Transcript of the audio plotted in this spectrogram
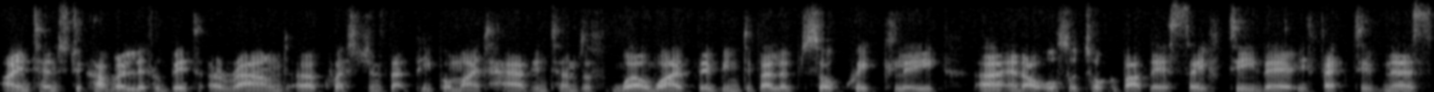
I intend to cover a little bit around uh, questions that people might have in terms of, well, why have they been developed so quickly? Uh, and I'll also talk about their safety, their effectiveness,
